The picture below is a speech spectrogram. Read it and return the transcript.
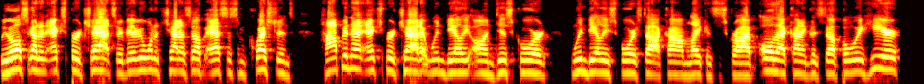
We also got an expert chat. So if you ever want to chat us up, ask us some questions, hop in that expert chat at Win Daily on Discord, windailysports.com, like and subscribe, all that kind of good stuff. But we're here,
